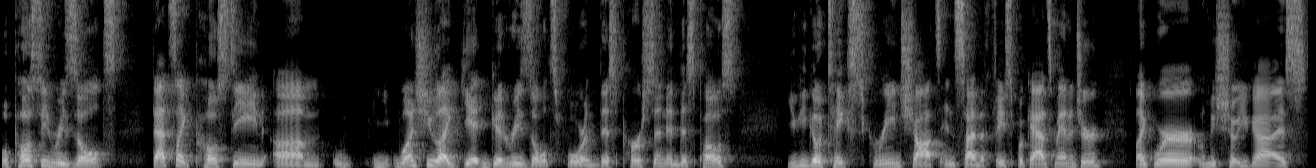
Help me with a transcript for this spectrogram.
Well posting results that's like posting um, once you like get good results for this person in this post you can go take screenshots inside the Facebook Ads Manager like where let me show you guys.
